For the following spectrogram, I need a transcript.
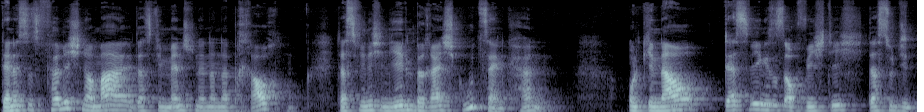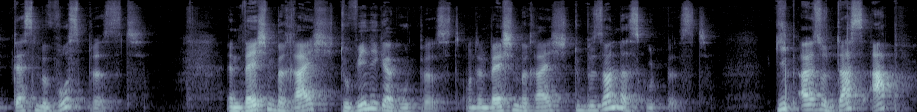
Denn es ist völlig normal, dass wir Menschen einander brauchen, dass wir nicht in jedem Bereich gut sein können. Und genau deswegen ist es auch wichtig, dass du dir dessen bewusst bist, in welchem Bereich du weniger gut bist und in welchem Bereich du besonders gut bist. Gib also das ab,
